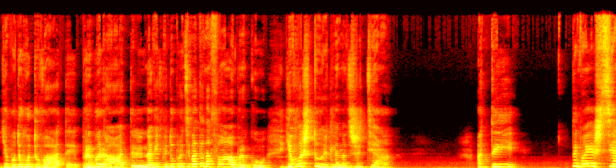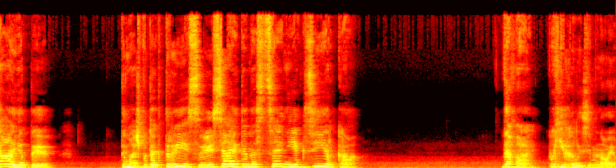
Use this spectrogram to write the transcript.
я буду готувати, прибирати, навіть піду працювати на фабрику. Я влаштую для нас життя. А ти, ти маєш сяяти. Ти маєш бути актрисою і сяяти на сцені, як зірка. Давай, поїхали зі мною.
